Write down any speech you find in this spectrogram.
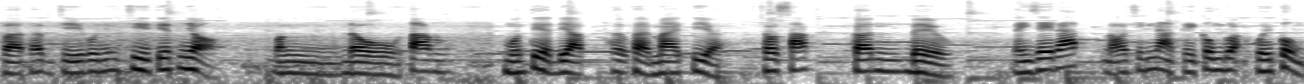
và thậm chí có những chi tiết nhỏ bằng đầu tăm. Muốn tỉa đẹp thợ phải mai tỉa cho sắc, cân, đều Đánh dây ráp đó chính là cái công đoạn cuối cùng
